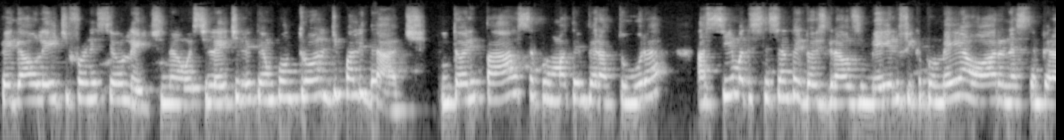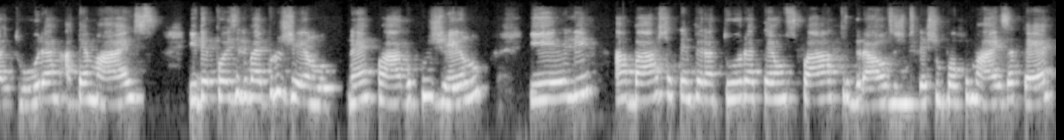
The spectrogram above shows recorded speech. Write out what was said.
pegar o leite e fornecer o leite. Não, esse leite ele tem um controle de qualidade. Então ele passa por uma temperatura acima de 62 graus e meio, ele fica por meia hora nessa temperatura, até mais, e depois ele vai para o gelo, né, com a água com gelo, e ele abaixa a temperatura até uns 4 graus, a gente deixa um pouco mais até,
